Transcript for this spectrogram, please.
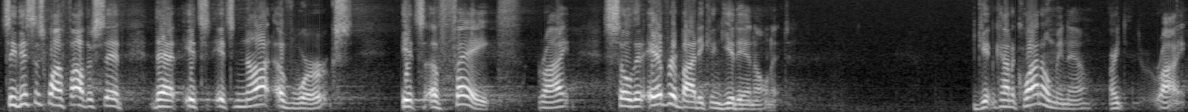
See, this is why Father said that it's, it's not of works, it's of faith, right? So that everybody can get in on it. Getting kind of quiet on me now, right?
